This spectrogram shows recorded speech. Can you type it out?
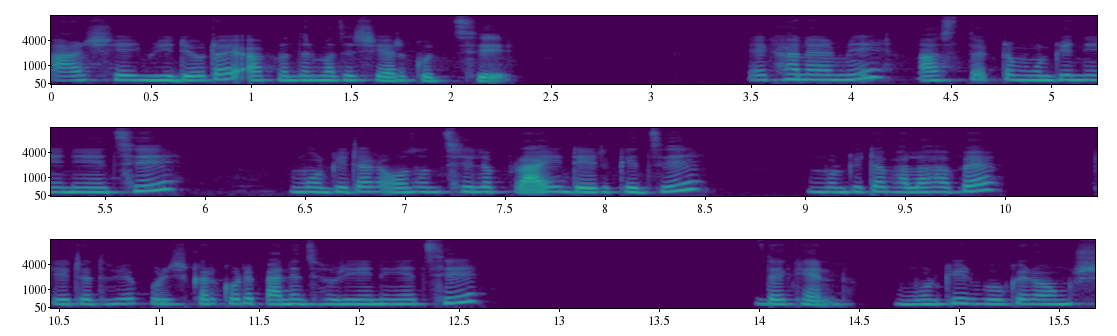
আর সেই ভিডিওটাই আপনাদের মাঝে শেয়ার করছি। এখানে আমি আস্ত একটা মুরগি নিয়ে নিয়েছি। মুরগিটার ওজন ছিল প্রায় দেড় কেজি। মুরগিটা ভালোভাবে কেটে ধুয়ে পরিষ্কার করে প্যানে ঝরিয়ে নিয়েছি। দেখেন, মুরগির বুকের অংশ,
